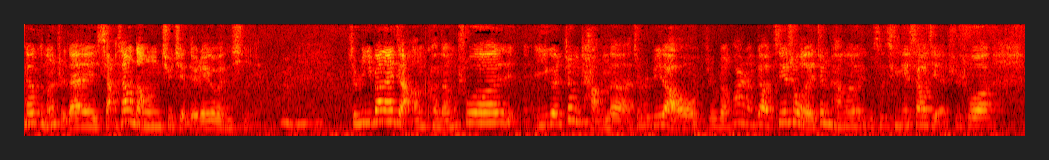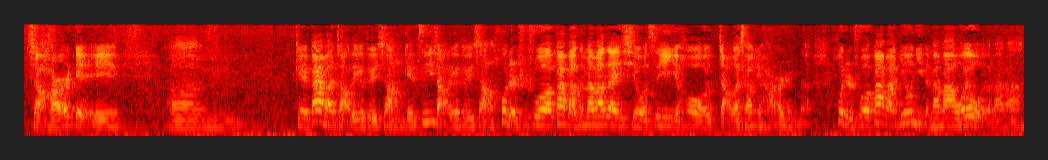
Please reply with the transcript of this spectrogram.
他有可能只在想象当中去解决这个问题。就是一般来讲，可能说一个正常的，就是比较就是文化上比较接受的正常的俄狄浦斯情节消解是说，小孩儿给，嗯，给爸爸找了一个对象，给自己找了一个对象，或者是说爸爸跟妈妈在一起，我自己以后找个小女孩儿什么的，或者说爸爸你有你的妈妈，我有我的妈妈，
